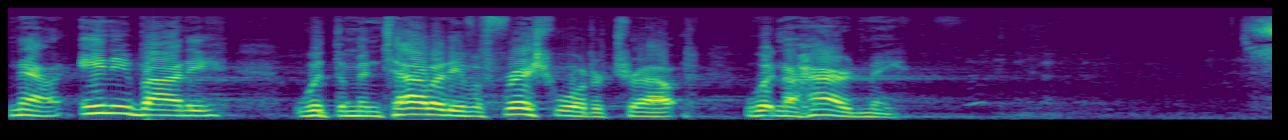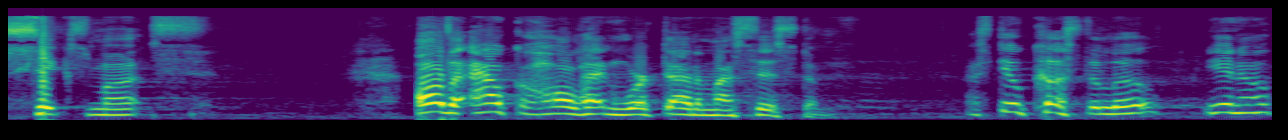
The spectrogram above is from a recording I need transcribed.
Now, anybody with the mentality of a freshwater trout wouldn't have hired me. Six months. All the alcohol hadn't worked out of my system. I still cussed a little, you know.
